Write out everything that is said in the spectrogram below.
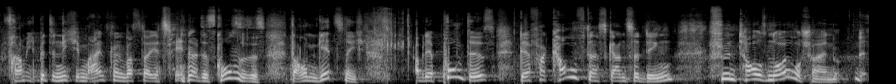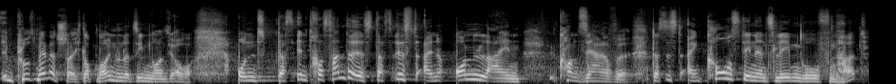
Frag mich bitte nicht im Einzelnen, was da jetzt der Inhalt des Kurses ist. Darum geht es nicht. Aber der Punkt ist, der verkauft das ganze Ding für einen 1000-Euro-Schein plus Mehrwertsteuer. Ich glaube 997 Euro. Und das Interessante ist, das ist eine Online-Konserve. Das ist ein Kurs, den er ins Leben gerufen hat.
